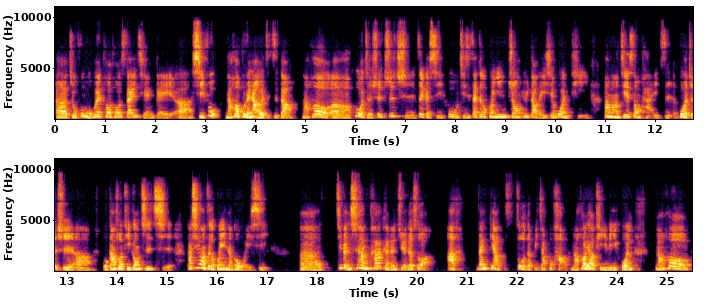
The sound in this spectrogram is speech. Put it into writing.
呃，祖父母会偷偷塞钱给呃媳妇，然后不能让儿子知道，然后呃，或者是支持这个媳妇，其实在这个婚姻中遇到的一些问题，帮忙接送孩子，或者是呃，我刚说提供支持，他希望这个婚姻能够维系。呃，基本上他可能觉得说啊 l a n g a 做的比较不好，然后要提离婚，然后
